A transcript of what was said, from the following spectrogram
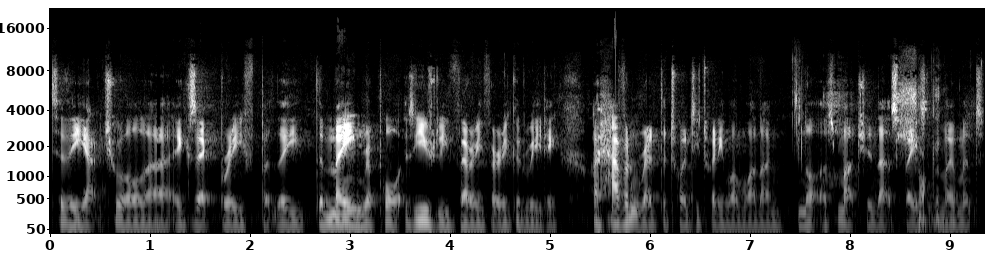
to the actual uh, exec brief, but the the main report is usually very, very good reading. I haven't read the 2021 one. I'm not as much in that space at the moment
